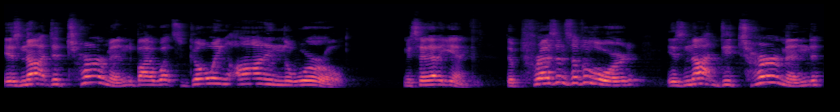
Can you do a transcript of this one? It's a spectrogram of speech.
is not determined by what's going on in the world. Let me say that again. The presence of the Lord is not determined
